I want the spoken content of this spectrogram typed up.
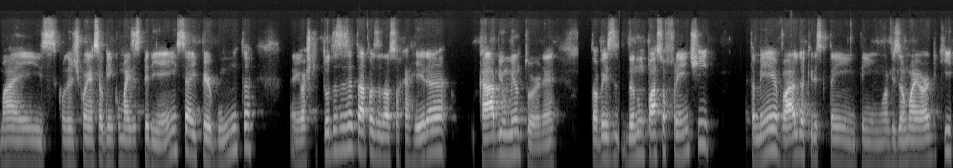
mas quando a gente conhece alguém com mais experiência e pergunta, eh, eu acho que todas as etapas da nossa carreira cabe um mentor, né? Talvez dando um passo à frente, também é válido aqueles que têm, têm uma visão maior de que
